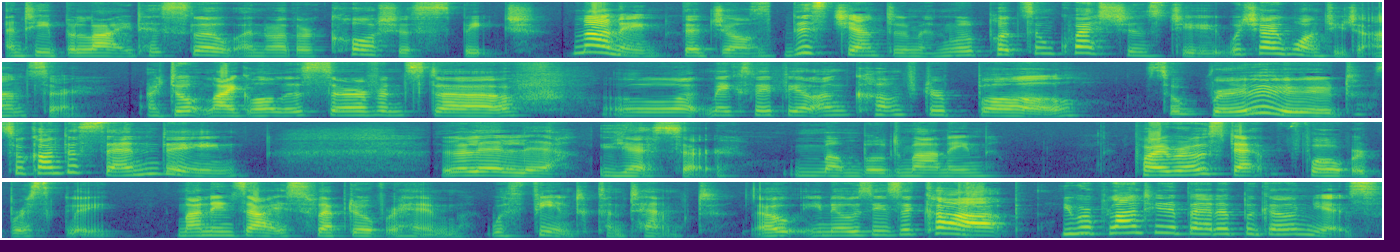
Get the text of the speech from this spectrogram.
and he belied his slow and rather cautious speech. Manning, said John, this gentleman will put some questions to you which I want you to answer. I don't like all this servant stuff, Oh, it makes me feel uncomfortable. So rude. So condescending. Yes, sir, mumbled Manning. Poirot stepped forward briskly. Manning's eyes swept over him with faint contempt. Oh, he knows he's a cop. You were planting a bed of begonias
